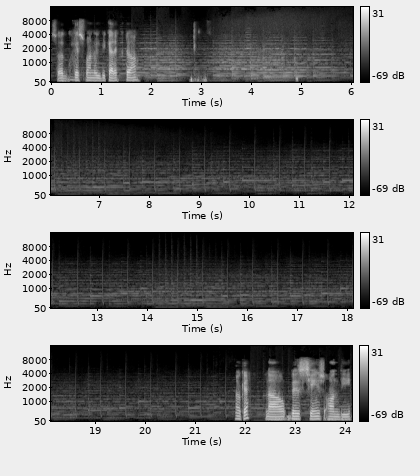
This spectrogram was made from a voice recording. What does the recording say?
So this one will be character okay. Now this is changed on the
